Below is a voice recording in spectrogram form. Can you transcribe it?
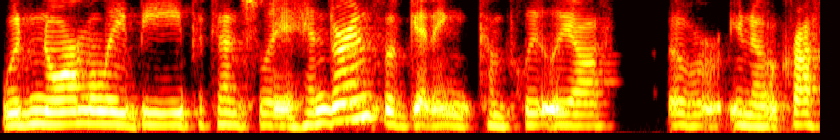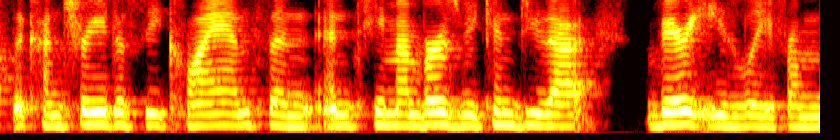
would normally be potentially a hindrance of getting completely off over you know across the country to see clients and, and team members we can do that very easily from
